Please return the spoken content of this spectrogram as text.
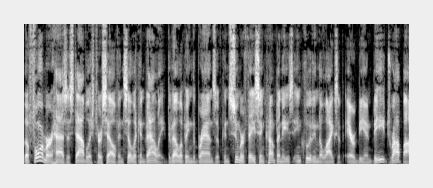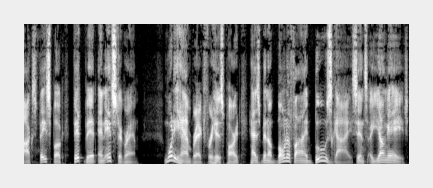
The former has established herself in Silicon Valley, developing the brands of consumer facing companies, including the likes of Airbnb, Dropbox, Facebook, Fitbit, and Instagram. Woody Hambrecht, for his part, has been a bona fide booze guy since a young age,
